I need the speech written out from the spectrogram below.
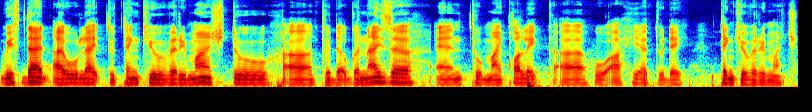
With that, I would like to thank you very much to, uh, to the organizer and to my colleague uh, who are here today. Thank you very much.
